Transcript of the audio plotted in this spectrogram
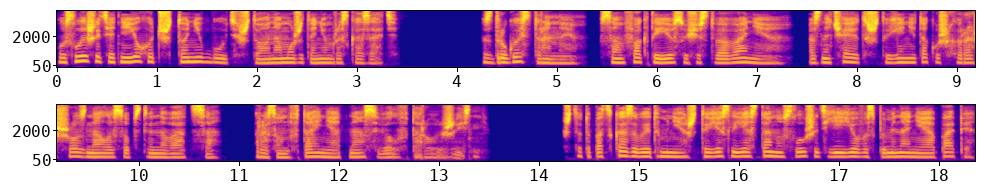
услышать от нее хоть что-нибудь, что она может о нем рассказать. С другой стороны, сам факт ее существования означает, что я не так уж хорошо знала собственного отца, раз он втайне от нас вел вторую жизнь. Что-то подсказывает мне, что если я стану слушать ее воспоминания о папе,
